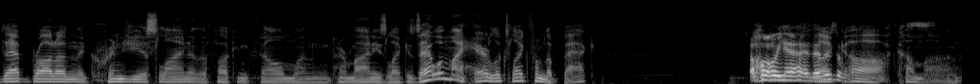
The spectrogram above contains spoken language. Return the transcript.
that brought on the cringiest line of the fucking film when Hermione's like, "Is that what my hair looks like from the back?" Oh yeah, that like, is a oh, come on.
